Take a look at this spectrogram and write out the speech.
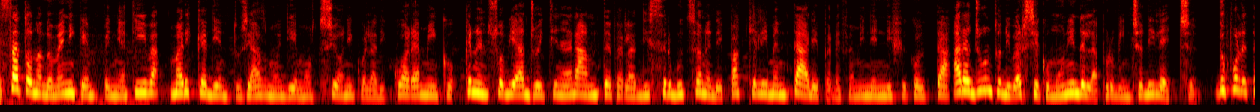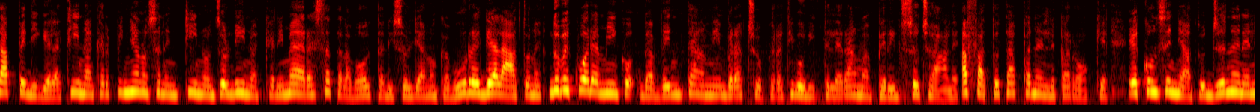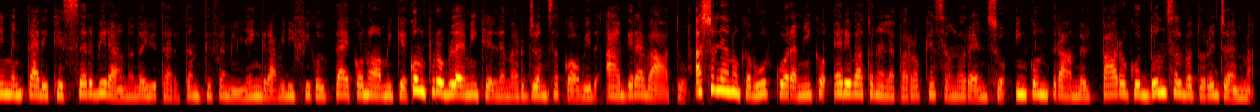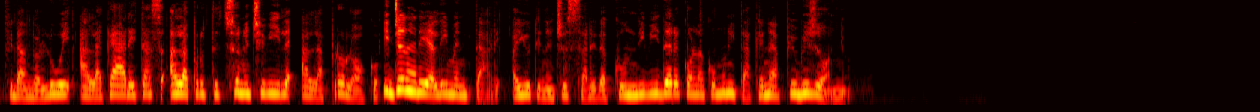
È stata una domenica impegnativa, ma ricca di entusiasmo e di emozioni, quella di Cuore Amico, che nel suo viaggio itinerante per la distribuzione dei pacchi alimentari per le famiglie in difficoltà ha raggiunto diversi comuni della provincia di Lecce. Dopo le tappe di Galatina, Carpignano Salentino, Zollino e Carimera è stata la volta di Sogliano Cavour e Galatone, dove Cuore Amico, da vent'anni braccio operativo di Telerama per il sociale, ha fatto tappa nelle parrocchie e ha consegnato generi alimentari che serviranno ad aiutare tante famiglie in gravi difficoltà economiche, con problemi che l'emergenza Covid ha aggravato. A Soliano Cavour, cuore amico, è arrivato nella parrocchia San Lorenzo, incontrando il parroco Don Salvatore Gemma, fidando a lui, alla Caritas, alla Protezione Civile, alla Proloco, i generi alimentari, aiuti necessari da condividere con la comunità che ne ha più bisogno.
